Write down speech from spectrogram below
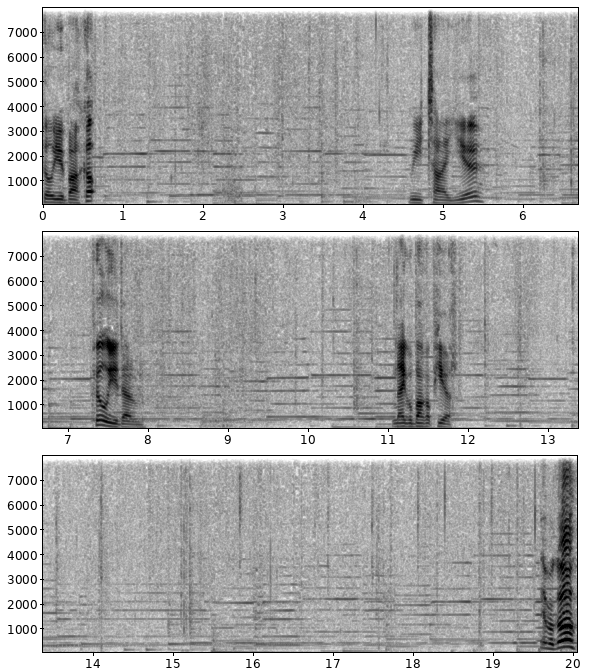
Pull you back up. Retie you. Pull you down. And I go back up here. There we go.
